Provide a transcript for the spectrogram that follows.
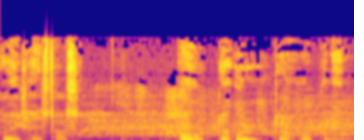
So, welcher ist das? Oh, der Ultra Opening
